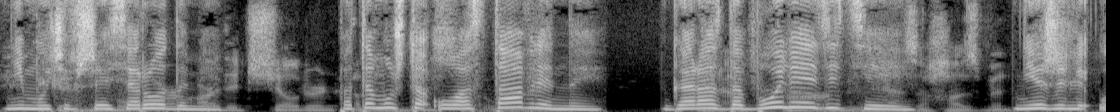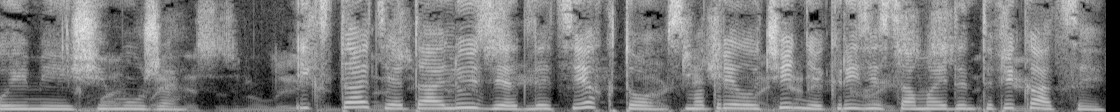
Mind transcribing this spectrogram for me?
не мучившаяся родами, потому что у оставленной гораздо более детей, нежели у имеющей мужа. И, кстати, это аллюзия для тех, кто смотрел учение «Кризис самоидентификации»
